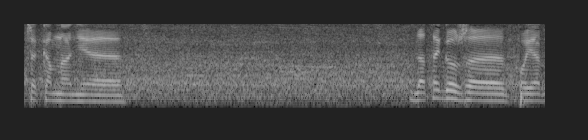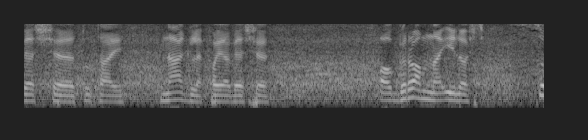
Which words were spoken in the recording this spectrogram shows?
Czekam na nie dlatego, że pojawia się tutaj nagle pojawia się ogromna ilość suchych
